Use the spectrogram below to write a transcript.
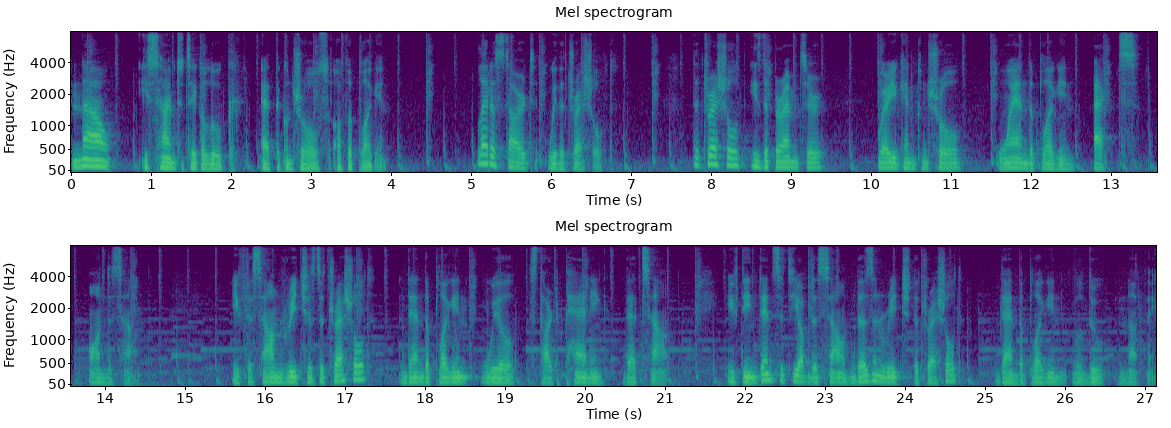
Now it's time to take a look at the controls of the plugin. Let us start with the threshold. The threshold is the parameter where you can control when the plugin acts on the sound. If the sound reaches the threshold, then the plugin will start panning that sound. If the intensity of the sound doesn't reach the threshold, then the plugin will do nothing.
